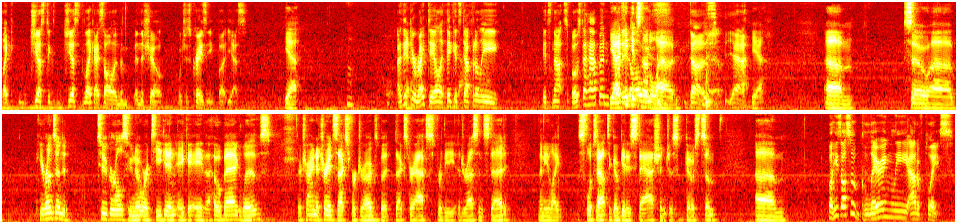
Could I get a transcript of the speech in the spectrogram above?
like just just like I saw in the in the show, which is crazy, but yes, Yeah. I think Yeah. you're right, Dale. I think it's definitely it's not supposed to happen. Yeah, I think it it's not allowed. Does yeah. Yeah. Um, so uh, he runs into two girls who know where Tegan, aka the hoe bag, lives. They're trying to trade sex for drugs, but Dexter asks for the address instead. Then he like slips out to go get his stash and just ghosts him. Um, But he's also glaringly out of place.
